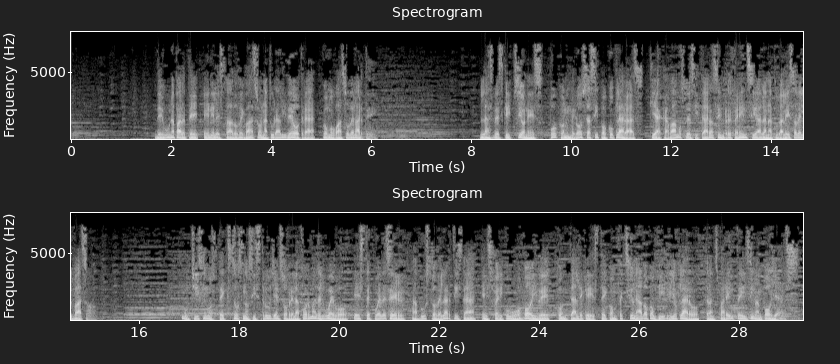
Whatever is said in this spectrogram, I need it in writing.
De una parte, en el estado de vaso natural y de otra, como vaso del arte. Las descripciones, poco numerosas y poco claras, que acabamos de citar hacen referencia a la naturaleza del vaso. Muchísimos textos nos instruyen sobre la forma del huevo, este puede ser, a gusto del artista, esférico u ovoide, con tal de que esté confeccionado con vidrio claro, transparente y sin ampollas.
